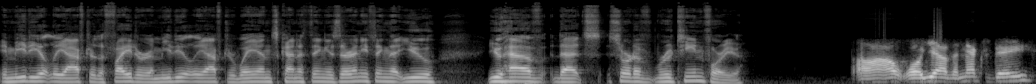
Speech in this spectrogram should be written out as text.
immediately after the fight or immediately after weigh-ins, kind of thing. Is there anything that you you have that's sort of routine for you? Uh, well, yeah. The next day,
